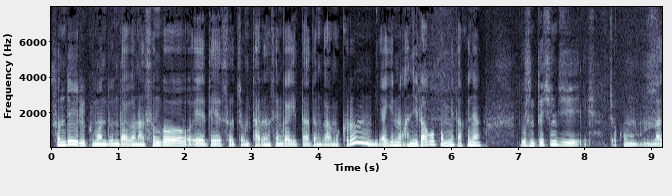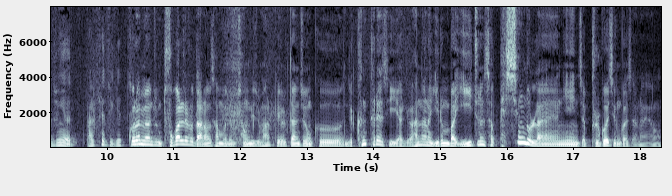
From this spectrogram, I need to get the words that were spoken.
선대위를 그만둔다거나 선거에 대해서 좀 다른 생각이 있다든가 뭐 그런 이야기는 아니라고 봅니다. 그냥 무슨 뜻인지 조금 나중에 밝혀지겠죠. 그러면 좀 두 갈래로 나눠서 한번 좀 정리 좀 할게요. 일단 좀 그 이제 큰 틀에서 이야기가 하나는 이른바 이준석 패싱 논란이 이제 불거진 거잖아요.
